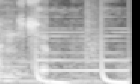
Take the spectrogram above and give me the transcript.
なんで。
